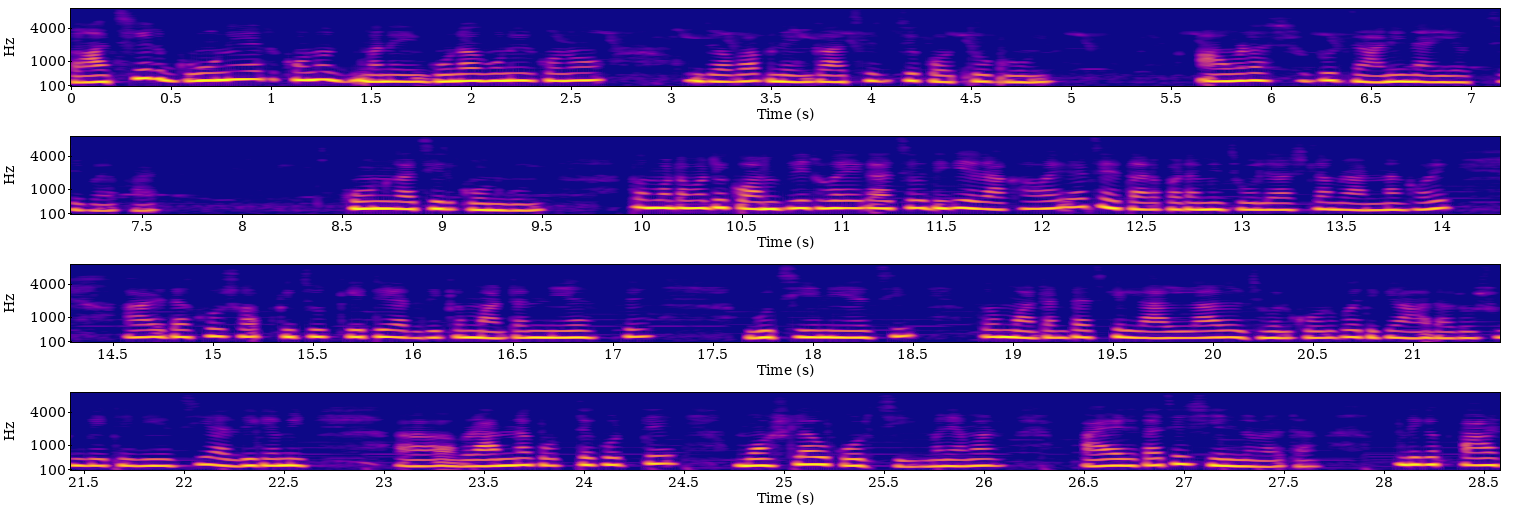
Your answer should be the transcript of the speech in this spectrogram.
গাছের গুণের কোনো মানে গুণাগুণের কোনো জবাব নেই। গাছের যে কত গুণ, আমরা শুধু জানি নাই হচ্ছে ব্যাপার। কোন গাছের কোন গুণ? তো মোটামুটি কমপ্লিট হয়ে গেছে, ওদিকে রাখা হয়ে গেছে, তারপর আমি চলে আসলাম রান্নাঘরে। আর দেখো সব কিছু কেটে আর এদিকে মাটন নিয়ে আসছে গুছিয়ে নিয়েছি। তো মাটনটা আজকে লাল লাল ঝোল করব, এদিকে আদা রসুন বেটে নিয়েছি, আর এদিকে আমি রান্না করতে করতে মশলাও করছি মানে আমার পায়ের কাছে শিলনোড়াটা। এদিকে পাট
